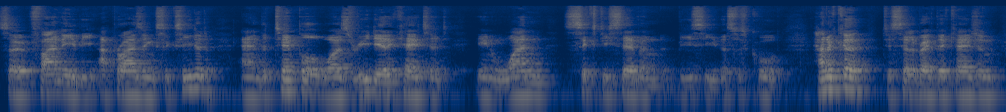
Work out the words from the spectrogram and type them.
So finally, the uprising succeeded, and the temple was rededicated in 167 BC. This was called Hanukkah to celebrate the occasion,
